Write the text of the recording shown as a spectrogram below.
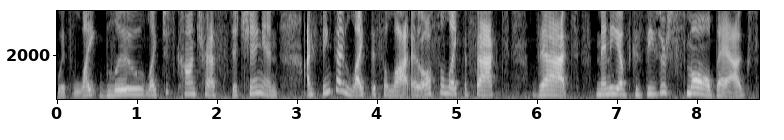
with light blue, like just contrast stitching. And I think I like this a lot. I also like the fact that many of because these are small bags,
